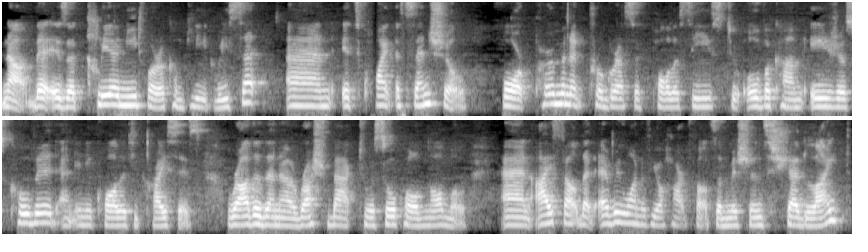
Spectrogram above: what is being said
Now, there is a clear need for a complete reset, and it's quite essential for permanent progressive policies to overcome Asia's COVID and inequality crisis rather than a rush back to a so called normal. And I felt that every one of your heartfelt submissions shed light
